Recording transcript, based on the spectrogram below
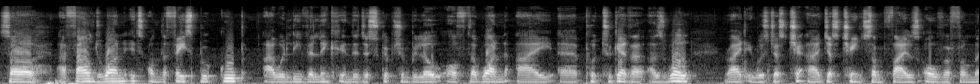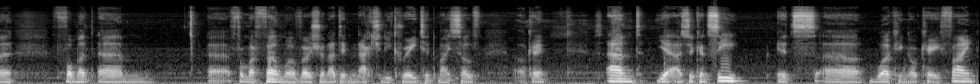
So I found one. It's on the Facebook group. I will leave a link in the description below of the one I uh, put together as well. Right, it was just I just changed some files over from a from a um, uh, from a firmware version. I didn't actually create it myself. Okay, and yeah, as you can see, it's uh, working okay, fine.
